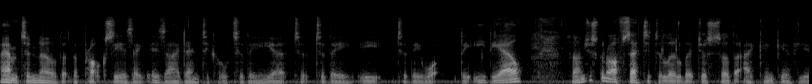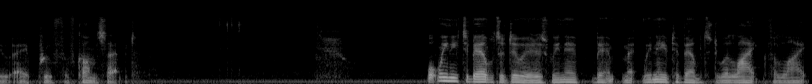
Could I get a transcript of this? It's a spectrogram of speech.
I happen to know that the proxy is is identical to the uh, to, to the e, to the what the EDL so I'm just going to offset it a little bit just so that I can give you a proof of concept. What we need to be able to do here is we need, we need to be able to do a like for like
